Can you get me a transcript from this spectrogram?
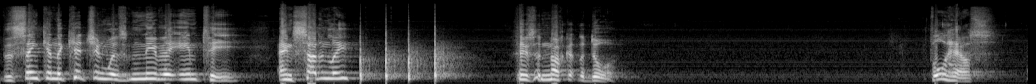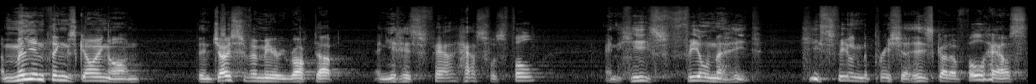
The sink in the kitchen was never empty, and suddenly there's a knock at the door. Full house, a million things going on. Then Joseph and Mary rocked up, and yet his house was full, and he's feeling the heat. He's feeling the pressure. He's got a full house.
